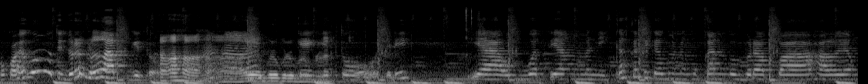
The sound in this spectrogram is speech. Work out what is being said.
pokoknya gue mau tidurnya gelap gitu. Ah, ah, ah, ah, iya, bener, bener, kayak bener. gitu. Jadi ya buat yang menikah ketika menemukan beberapa hal yang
